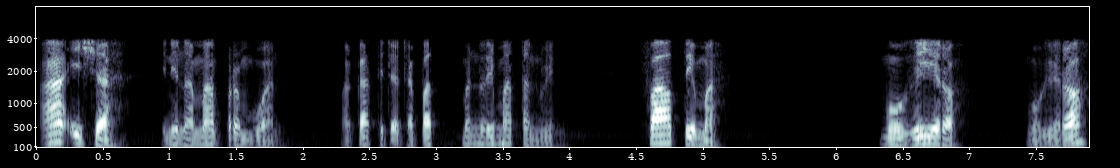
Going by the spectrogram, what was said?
Aisyah, ini nama perempuan. Maka tidak dapat menerima tanwin. Fatimah. Mughirah. Mughirah.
